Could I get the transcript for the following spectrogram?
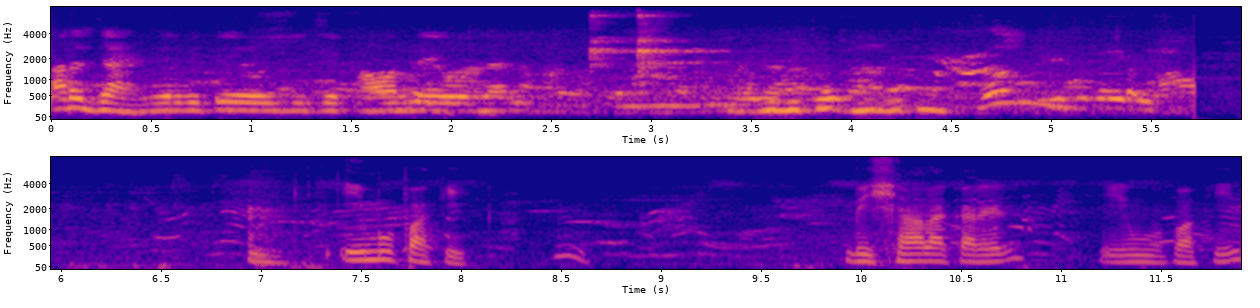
আরে যায় এর ভিতরে ওই যে- যে খাওয়ার দেয় ও যায় না। ইমু পাখি। বিশাল আকারের ইমু পাখি।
